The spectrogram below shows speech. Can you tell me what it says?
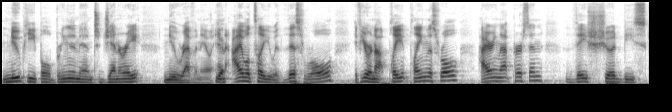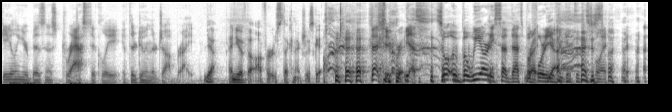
new people, bringing them in to generate new revenue. And Yeah. I will tell you, with this role, if you are not play, playing this role, hiring that person, they should be scaling your business drastically if they're doing their job right. Yeah, and you have the offers that can actually scale. That too, Right. yes. So, but we already said that's before Right, you yeah. even get to this point.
